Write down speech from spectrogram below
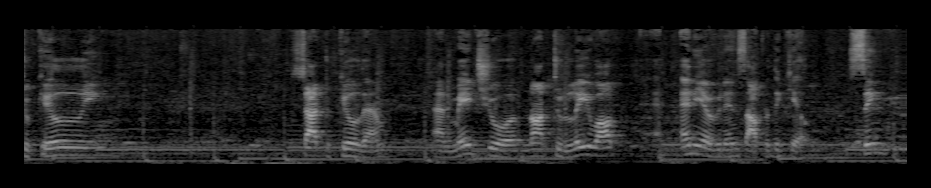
to killing, start to kill them, and made sure not to leave out any evidence after the kill. Singh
